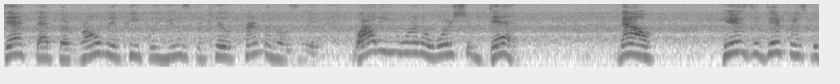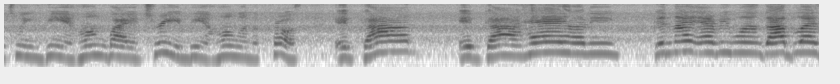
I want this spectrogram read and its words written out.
death that the Roman people used to kill criminals with. Why do you want to worship death? Now, here's the difference between being hung by a tree and being hung on the cross. If God if God, hey, honey, good night, everyone. God bless.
